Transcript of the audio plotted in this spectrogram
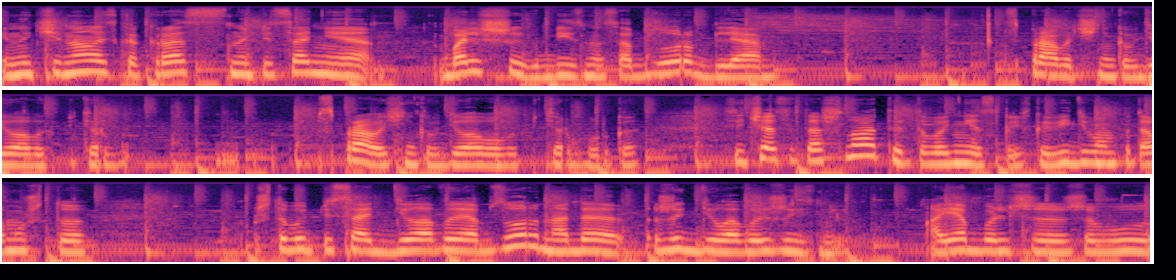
и начиналась как раз с написания больших бизнес-обзоров для справочников деловых Петербурга справочников делового Петербурга. Сейчас отошла от этого несколько, видимо, потому что чтобы писать деловые обзоры, надо жить деловой жизнью. А я больше живу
